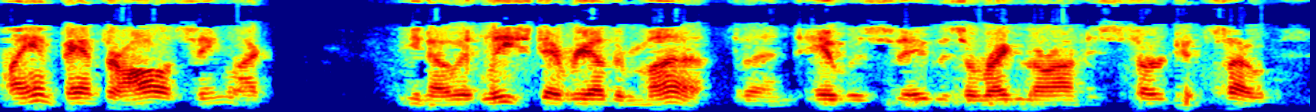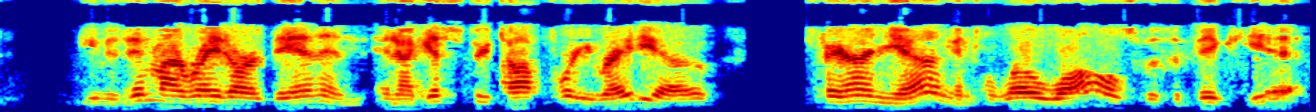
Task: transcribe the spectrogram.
playing Panther Hall. It seemed like, you know, at least every other month, and it was it was a regular on his circuit. So he was in my radar then, and and I guess through Top 40 Radio, Faron Young and Hello Walls was a big hit,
